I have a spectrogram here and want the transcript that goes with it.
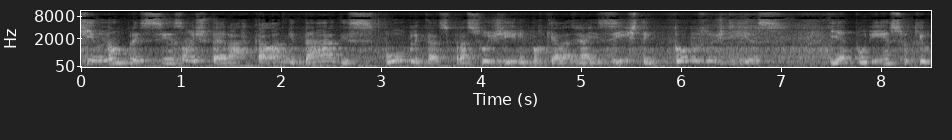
que não precisam esperar calamidades públicas para surgirem, porque elas já existem todos os dias. E é por isso que o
